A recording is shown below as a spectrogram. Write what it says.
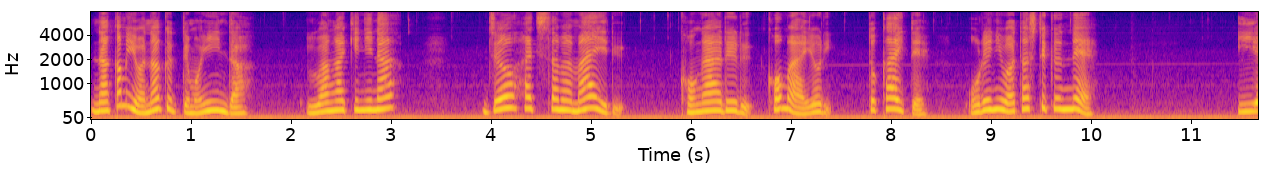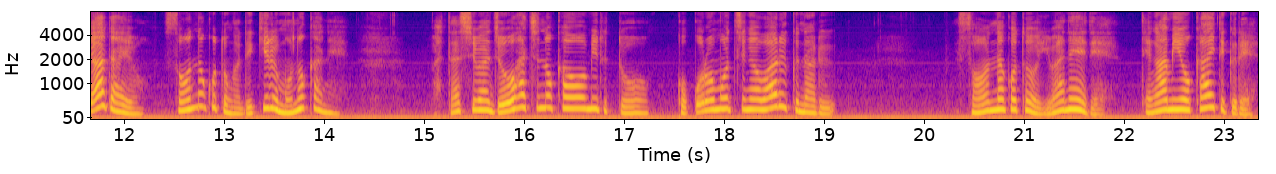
中身はなくってもいいんだ。上書きにな。上八様参る、小がるる、コマよりと書いて俺に渡してくんね。嫌だよ。そんなことができるものかね。私は上八の顔を見ると心持ちが悪くなる。そんなことを言わねえで手紙を書いてくれ。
